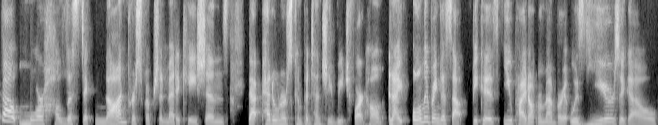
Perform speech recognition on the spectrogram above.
about more holistic, non prescription medications that pet owners can potentially reach for at home? And I only bring this up because you probably don't remember. It was years ago,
